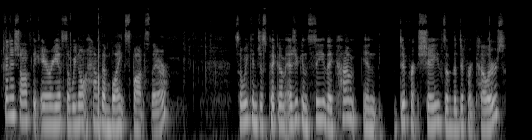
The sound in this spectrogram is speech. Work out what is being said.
finish off the area so we don't have them blank spots there. So we can just pick them. As you can see, they come in different shades of the different colors.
